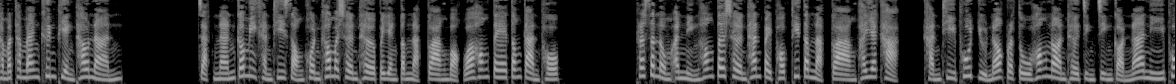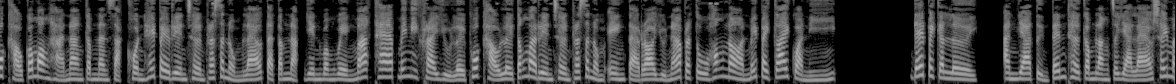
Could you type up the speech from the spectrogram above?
ธรรมะทะแม่งขึ้นเพียงเท่านั้น จากนั้นก็มีขันทีสองคนเข้ามาเชิญเธอไปยังตำหนักกลางบอกว่าฮ่องเต้ต้องการพบ พระสนมอันหนิงฮ่องเต้เชิญท่านไปพบที่ตำหนักกลางพะยะค่ะ ขันทีพูดอยู่นอกประตูห้องนอนเธอจริง ๆ ก่อนหน้านี้ พวกเขาก็มองหานางกำนันศักดิ์คนให้ไปเรียนเชิญพระสนมแล้วแต่ตำหนักเย็นวังเวงมากแทบไม่มีใครอยู่เลย พวกเขาเลยต้องมาเรียนเชิญพระสนมเอง แต่รออยู่หน้าประตูห้องนอนไม่ไปใกล้กว่านี้ ได้ไปกันเลย อัญญาตื่นเต้นเธอกำลังจะหย่าแล้วใช่ไหม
